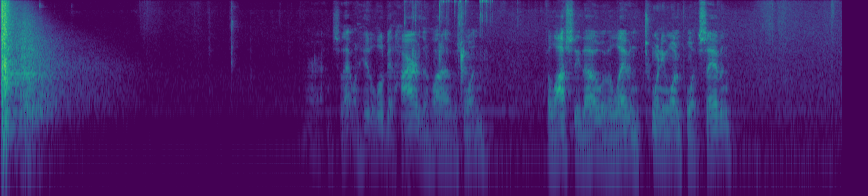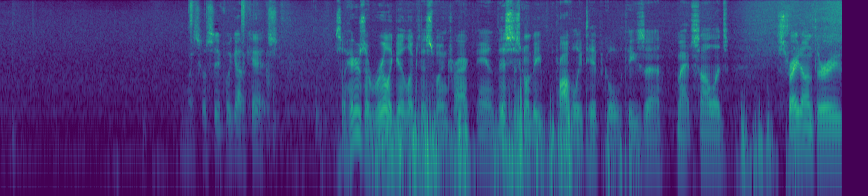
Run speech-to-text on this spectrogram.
All right, so that one hit a little bit higher than what I was wanting. Velocity though of 1121.7. Let's go see if we got a catch. So here's a really good look at this wound track, and this is going to be probably typical with these uh, match solids. Straight on through,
